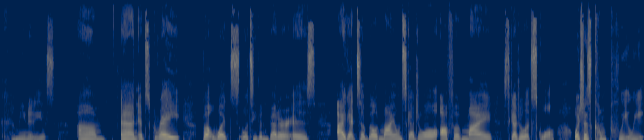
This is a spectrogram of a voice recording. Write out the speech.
communities. Um, and it's great, but what's what's even better is I get to build my own schedule off of my schedule at school, which is completely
